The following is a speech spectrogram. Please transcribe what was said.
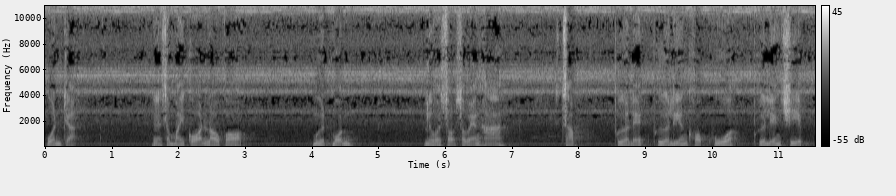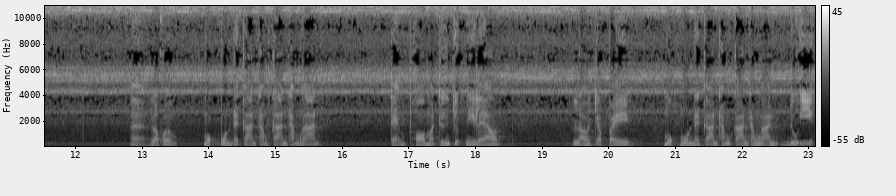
ควรจะสมัยก่อนเราก็มืดมนเรียกว่าสะแสวงหา ทรัพย์ เพื่อเล็กเพื่อเลี้ยงครอบครัว เพื่อเลี้ยงชีพเราก็มกมุ่นในการทำการทำงาน แต่พอมาถึงจุดนี้แล้ว เราจะไปหมกมุ่นในการทำการทำงานอยู่อีก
